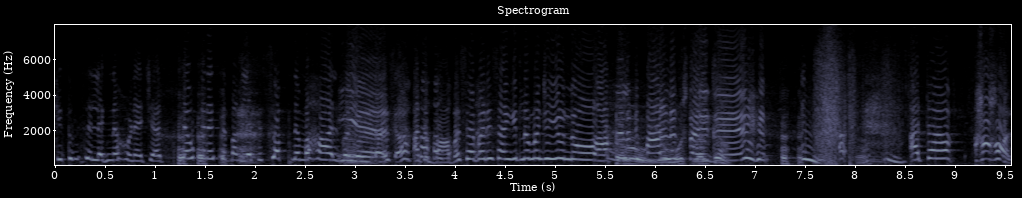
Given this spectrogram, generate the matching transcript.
की तुमचं लग्न होण्याच्या आत लवकरच ते बंगल्याचं स्वप्न महाल बनवून. टाका. आता बाबासाहेबांनी सांगितलं म्हणजे यू नो आपल्याला ते Oh, पाळलंच most पाहिजे. आता हा हॉल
